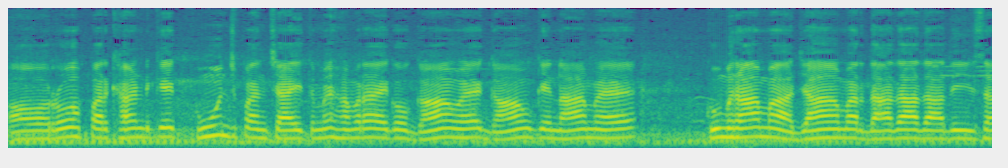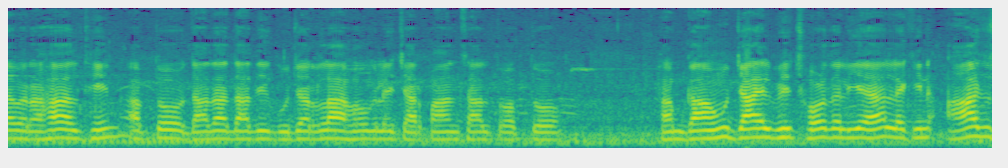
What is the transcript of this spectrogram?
और रोह प्रखंड के कुंज पंचायत में हमारा एगो गाँव है। गाँव के नाम है कुम्हरामा, जहाँ हमार दादा दादी सब थीन अब तो दादा दादी गुजरला हो गए चार पाँच साल तो अब तो हम गाँव जाइल भी छोड़ दिलिए है, लेकिन आज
